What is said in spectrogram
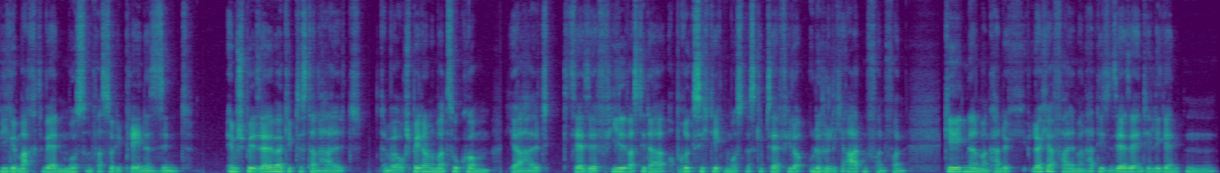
wie gemacht werden muss und was so die Pläne sind. Im Spiel selber gibt es dann halt, wenn wir auch später nochmal zukommen, ja halt sehr, sehr viel, was die da auch berücksichtigen mussten. Es gibt sehr viele unterschiedliche Arten von, von Gegnern. Man kann durch Löcher fallen. Man hat diesen sehr, sehr intelligenten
